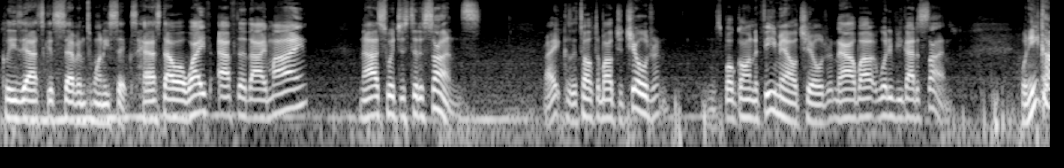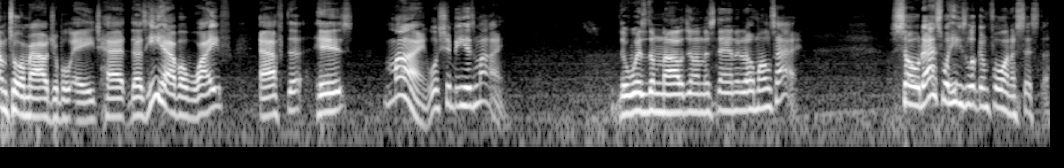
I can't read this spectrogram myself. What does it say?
Ecclesiastes 7:26. Hast thou a wife after thy mind? Now it switches to the sons. Right? Because it talked about your children. It spoke on the female children. Now about what if you got a son? When he come to a marriageable age, had, does he have a wife after his mind? What should be his mind? The wisdom, knowledge, and understanding of the Most High. So that's what he's looking for in a sister.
